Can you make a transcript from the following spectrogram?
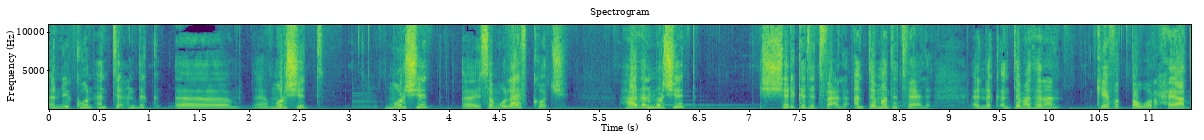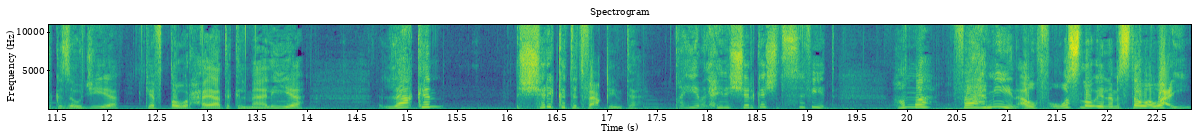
إن يكون أنت عندك آه، آه، مرشد. مرشد آه، يسموه لايف كوتش هذا المرشد الشركة تدفع له أنت ما تدفع له. أنك أنت مثلا كيف تطور حياتك الزوجية كيف تطور حياتك المالية لكن الشركة تدفع قيمته. طيب الحين الشركة إيش تستفيد؟ هم فاهمين أو وصلوا إلى مستوى وعي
